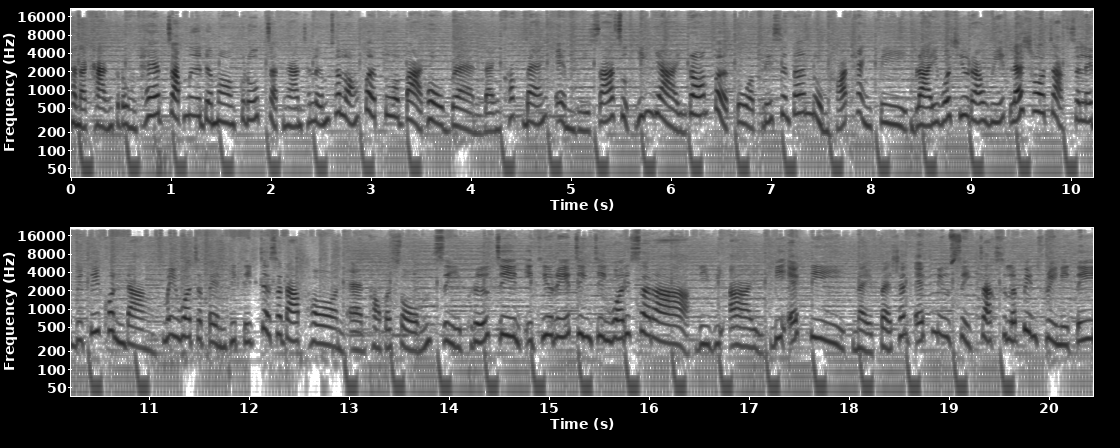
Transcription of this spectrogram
ธนาคารกรุงเทพจับมือเดอะมอลล์กรุ๊ปจัดงานเฉลิมฉลองเปิดตัวบัตรโคแบรนด์แบงคอกแบงก์เอ็มวีซ่าสุดยิ่งใหญ่ พร้อมเปิดตัวพรีเซนเตอร์หนุ่มฮอตแห่งปีไบรท์วชิราวิทย์และโชว์จากเซเลบริตี้คนดัง ไม่ว่าจะเป็นพิติกเจษดาพร แอนทองผสม สีพฤกจีน อิทธิฤทธิ์จริงจริงวริศรา DVI BXD ใน Fashion X Music จากศิลปิน Trinity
